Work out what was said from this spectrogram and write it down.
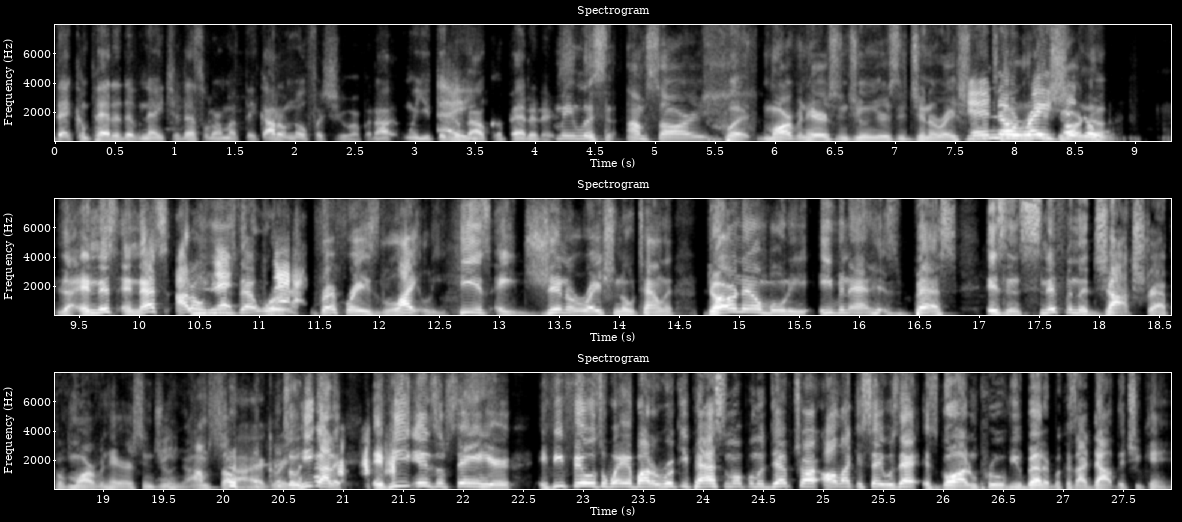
that competitive nature. That's what I'm gonna think. I don't know for sure, but I, when you think Hey. about competitors, I mean, listen, I'm sorry, but Marvin Harrison Jr. is a generational talent, and Generational. Darnell, Yeah, and this and that's I don't use that word that phrase lightly. He is a generational talent. Darnell Mooney, even at his best, isn't sniffing the jock strap of Marvin Harrison Jr. I'm sorry. I agree. So he got it. If he ends up staying here, if he feels a way about a rookie passing him up on the depth chart, all I can say was that is go out and prove you better because I doubt that you can.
